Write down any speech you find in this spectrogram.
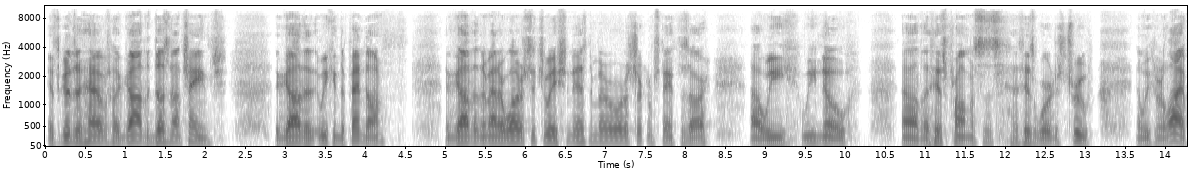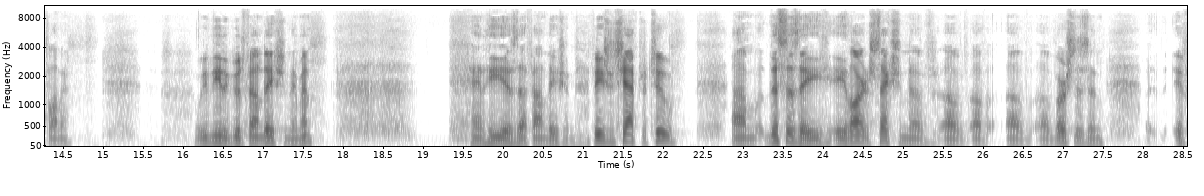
It's good to have a God that does not change, a God that we can depend on, a God that no matter what our situation is, no matter what our circumstances are, uh, we we know uh, that His promises, that His word is true, and we can rely upon it. We need a good foundation, amen. And He is that foundation. Ephesians chapter two. Um, this is a, a large section of, of, of, of, of verses, and if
